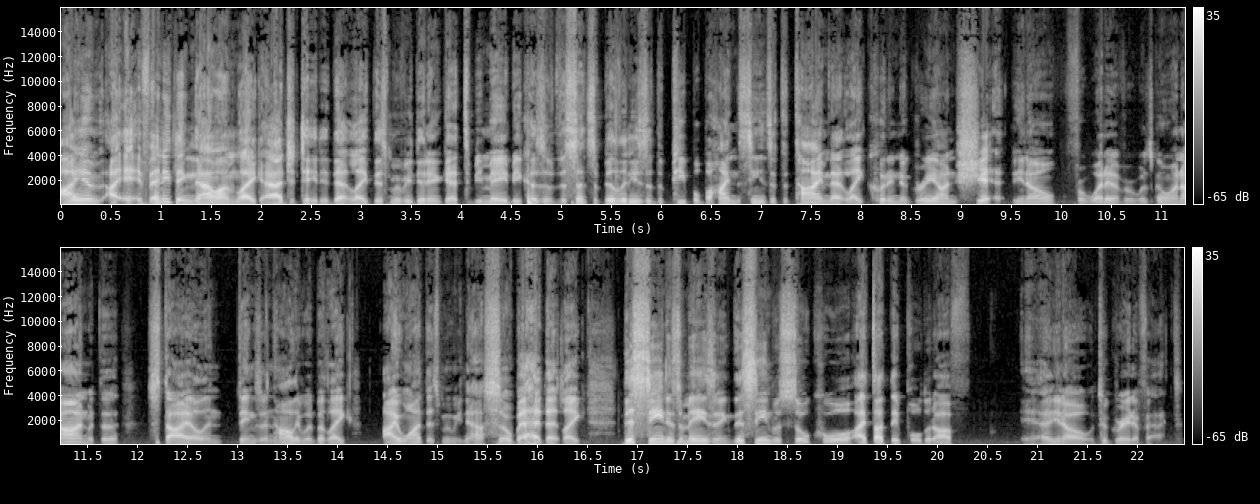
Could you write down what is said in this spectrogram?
I am, I, if anything, now I'm like agitated that like this movie didn't get to be made because of the sensibilities of the people behind the scenes at the time that like couldn't agree on shit, you know, for whatever was going on with the style and things in Hollywood. But like, I want this movie now so bad that like this scene is amazing. This scene was so cool. I thought they pulled it off, uh, you know, to great effect.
